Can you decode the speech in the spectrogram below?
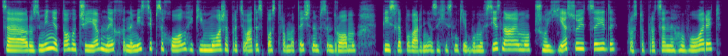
Це розуміння того, чи є в них на місці психолог, який може працювати з посттравматичним синдромом після повернення захисників. Бо ми всі знаємо, що є суїциди, просто про це не говорять.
